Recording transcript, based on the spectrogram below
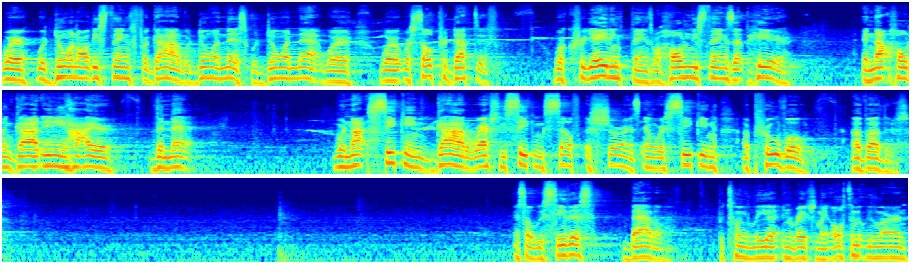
we're, we're doing all these things for God. We're doing this, we're doing that. We're, we're, we're so productive. We're creating things. We're holding these things up here and not holding God any higher than that. We're not seeking God, we're actually seeking self assurance and we're seeking approval of others. And so we see this battle between Leah and Rachel. And they ultimately learn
